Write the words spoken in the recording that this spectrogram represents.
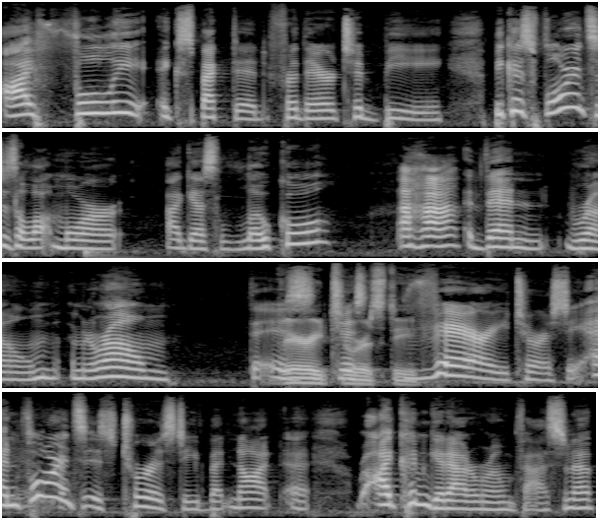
I fully expected for there to be because Florence is a lot more, I guess, local Uh huh. than Rome. I mean, Rome is Very just touristy. very touristy, and Florence is touristy, but not. Uh, I couldn't get out of Rome fast enough.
